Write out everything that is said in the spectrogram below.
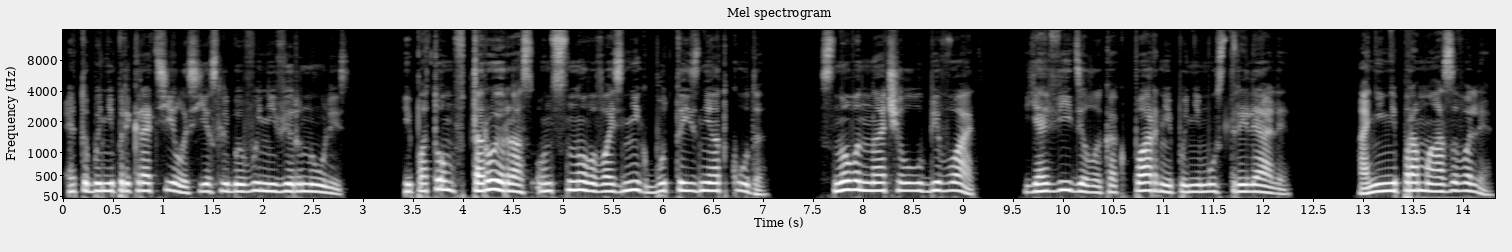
Это бы не прекратилось, если бы вы не вернулись. И потом второй раз он снова возник, будто из ниоткуда. Снова начал убивать. Я видела, как парни по нему стреляли. Они не промазывали.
